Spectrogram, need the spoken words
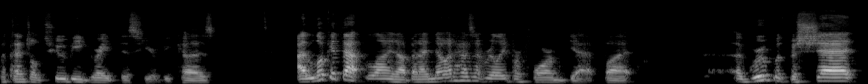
potential to be great this year because I look at that lineup and I know it hasn't really performed yet, but a group with Bichette,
